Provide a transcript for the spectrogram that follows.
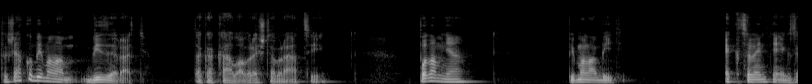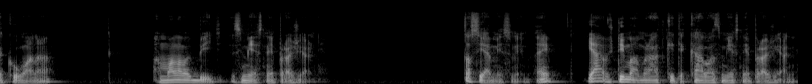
Takže ako by mala vyzerať taká káva v reštaurácii. Podľa mňa by mala byť excelentne exekovaná a mala by byť z miestnej pražiarne. To si ja myslím. Hej? Ja vždy mám rád, keď je káva z miestnej pražiarne.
